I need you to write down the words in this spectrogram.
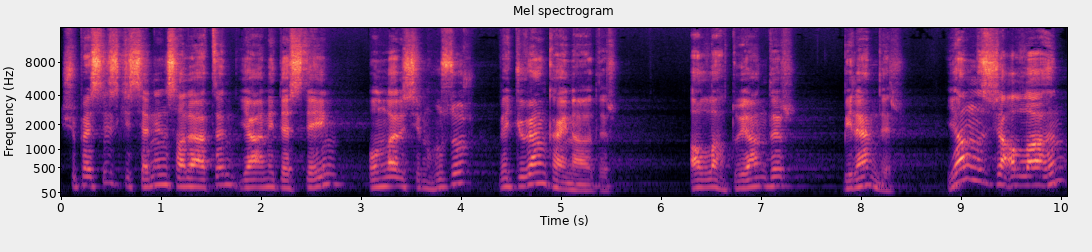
Şüphesiz ki senin salatın yani desteğin onlar için huzur ve güven kaynağıdır. Allah duyandır, bilendir. Yalnızca Allah'ın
